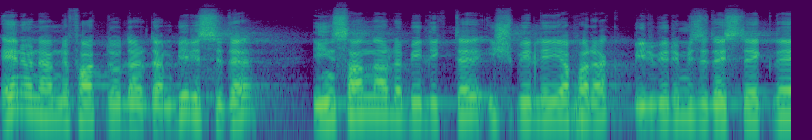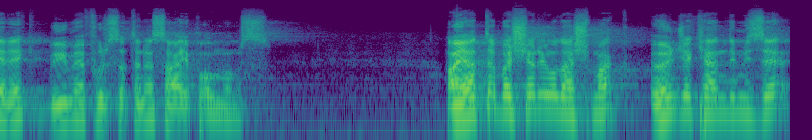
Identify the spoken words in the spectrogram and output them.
en önemli faktörlerden birisi de insanlarla birlikte işbirliği yaparak, birbirimizi destekleyerek büyüme fırsatına sahip olmamız. Hayatta başarıya ulaşmak, önce kendimize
